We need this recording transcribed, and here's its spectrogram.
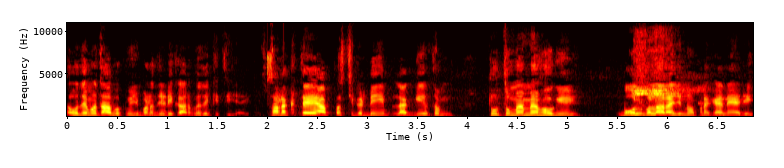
ਤਾਂ ਉਹਦੇ ਮੁਤਾਬਕ ਵੀ ਬਣਦੀ ਜਿਹੜੀ ਕਾਰਵਾਈ ਉਹਦੀ ਕੀਤੀ ਜਾਏਗੀ। ਸੜਕ ਤੇ ਆਪਸ 'ਚ ਗੱਡੀ ਲੱਗ ਗਈ ਉਤੋਂ ਤੂੰ ਤੂੰ ਮੈਂ ਮੈਂ ਹੋ ਗਈ, ਬੋਲ ਬੁਲਾਰਾ ਜਿਹਨੂੰ ਆਪਣੇ ਕਹਿੰਦੇ ਆ ਜੀ,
